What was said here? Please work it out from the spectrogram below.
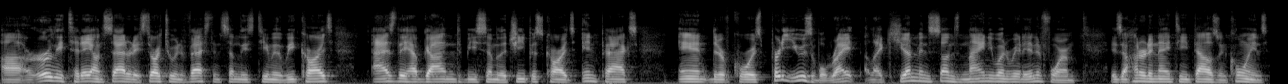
uh, or early today on saturday start to invest in some of these team of the week cards as they have gotten to be some of the cheapest cards in packs. And they're of course pretty usable right? Like Heung-min Son's 91 rated inform is 119000 coins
